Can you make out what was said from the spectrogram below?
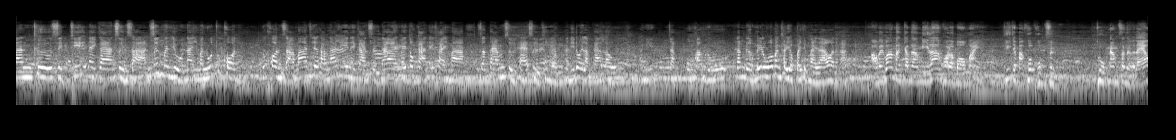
มันคือสิทธิในการสื่อสาร ซึ่งมันอยู่ในมนุษย์ทุกคน ทุกคนสามารถที่จะทำหน้าที่ในการสื่อได้ ไม่ต้องการให้ใครมาสแตมป์สื่อแท้สื่อเทียม อันนี้โดยหลักการเรา อันนี้จากองค์ความรู้ดั้งเดิมไม่รู้ว่ามันขยบไปถึงไหนแล้วนะคะ เอาเป็นว่ามันกำลังมีร่างพรบใหม่ ที่จะมาควบคุมสื่อ ถูกนำเสนอแล้ว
